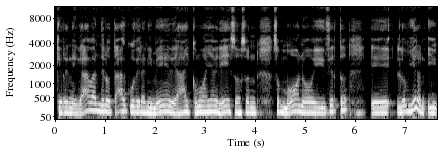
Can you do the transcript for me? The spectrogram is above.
que renegaban del otaku, del anime, de ay, ¿cómo vaya a ver eso? Son, son monos y cierto, eh, lo vieron. Y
